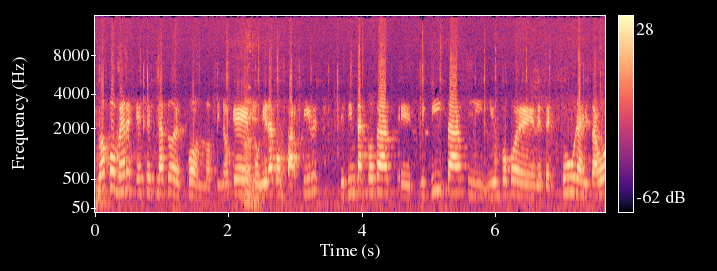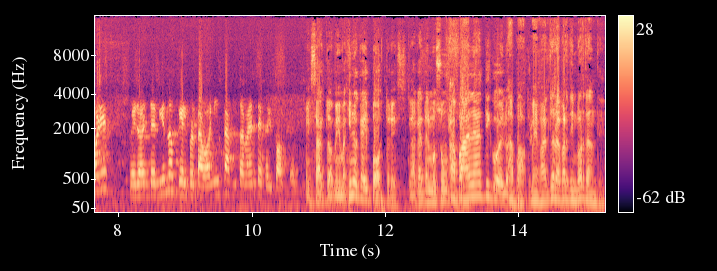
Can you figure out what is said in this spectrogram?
No a comer ese plato de fondo, sino que Claro. pudiera compartir distintas cosas eh, chiquitas y, y un poco de, de texturas y sabores, pero entendiendo que el protagonista justamente es el cóctel. Exacto, me imagino que hay postres. que Acá tenemos un Apa. fanático de los Apa, postres. me faltó la parte importante.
